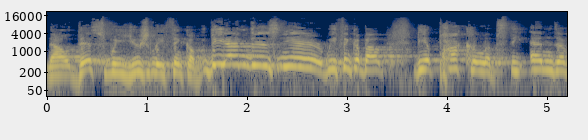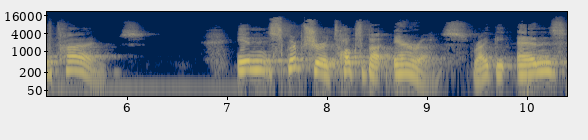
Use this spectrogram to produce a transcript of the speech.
Now, this we usually think of, the end is near. We think about the apocalypse, the end of times. In scripture, it talks about eras, right? The ends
